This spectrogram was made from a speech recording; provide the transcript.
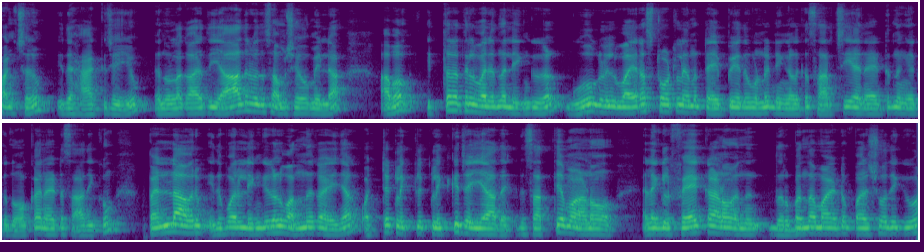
ഫംഗ്ഷനും ഇത് ഹാക്ക് ചെയ്യും എന്നുള്ള കാര്യത്തിൽ യാതൊരുവിധ സംശയവുമില്ല. അപ്പം ഇത്തരത്തിൽ വരുന്ന ലിങ്കുകൾ ഗൂഗിളിൽ വൈറസ് ടോട്ടൽ എന്ന് ടൈപ്പ് ചെയ്തുകൊണ്ട് നിങ്ങൾക്ക് സെർച്ച് ചെയ്യാനായിട്ട് നിങ്ങൾക്ക് നോക്കാനായിട്ട് സാധിക്കും. അപ്പം എല്ലാവരും ഇതുപോലെ ലിങ്കുകൾ വന്നു കഴിഞ്ഞാൽ ഒറ്റ ക്ലിക്കിൽ ക്ലിക്ക് ചെയ്യാതെ ഇത് സത്യമാണോ അല്ലെങ്കിൽ ഫേക്കാണോ എന്ന് നിർബന്ധമായിട്ടും പരിശോധിക്കുക.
